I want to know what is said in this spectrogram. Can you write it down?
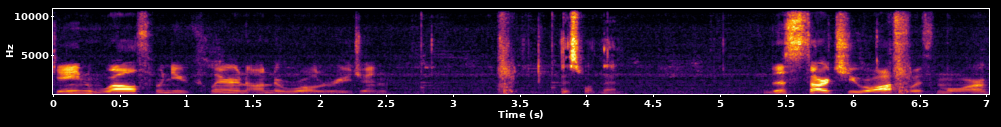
Gain wealth when you clear an underworld region. This one then. This starts you off with more.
